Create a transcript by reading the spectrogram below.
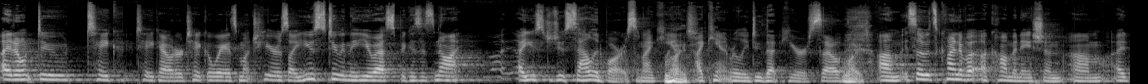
I don't do take takeout or takeaway as much here as I used to in the U.S. because it's not. I used to do salad bars, and I can't. Right. I can't really do that here. So, Right. um, so it's kind of a, a combination. Um, I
